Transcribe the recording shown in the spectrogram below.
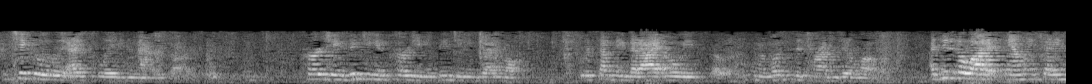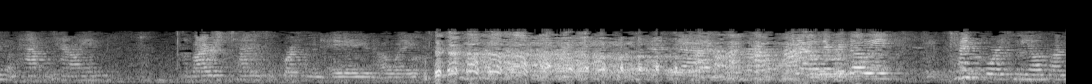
particularly isolating in that regard. It's purging, binging and purging and binging in general was something that I always, you know, most of the time did alone. I did it a lot at family settings. I'm half Italian. I'm Irish so of course I'm in AA and OA. and, uh, you know, there was always 10 course meals on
